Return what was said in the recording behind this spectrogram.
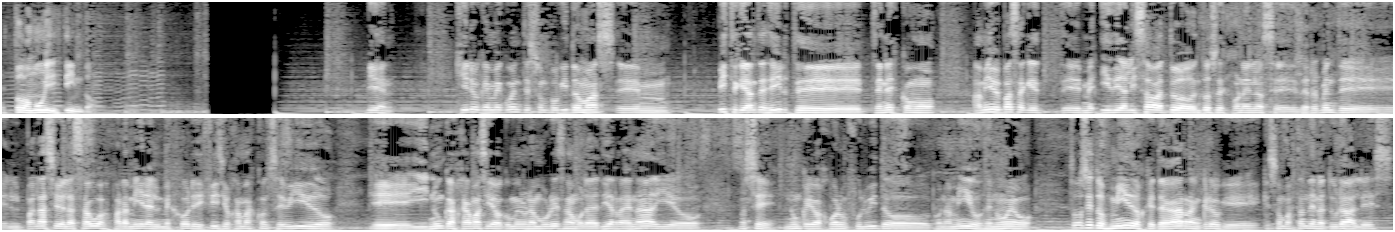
Es todo muy distinto. Bien, quiero que me cuentes un poquito más. Eh Viste que antes de irte tenés como... A mí me pasa que me idealizaba todo, entonces poner, no sé, de repente el Palacio de las Aguas para mí era el mejor edificio jamás concebido eh, y nunca jamás iba a comer una hamburguesa como la de tierra de nadie o, no sé, nunca iba a jugar un fulbito con amigos de nuevo. Todos estos miedos que te agarran creo que, son bastante naturales.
